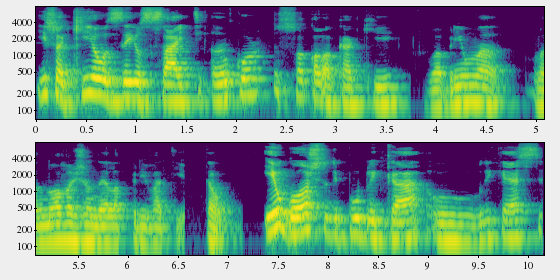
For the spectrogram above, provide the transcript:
Isso aqui eu usei o site Anchor. Vou só colocar aqui. Vou abrir uma, uma nova janela privativa. Então, eu gosto de publicar o podcast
